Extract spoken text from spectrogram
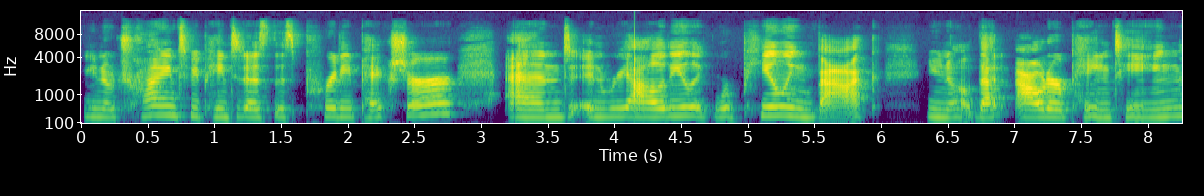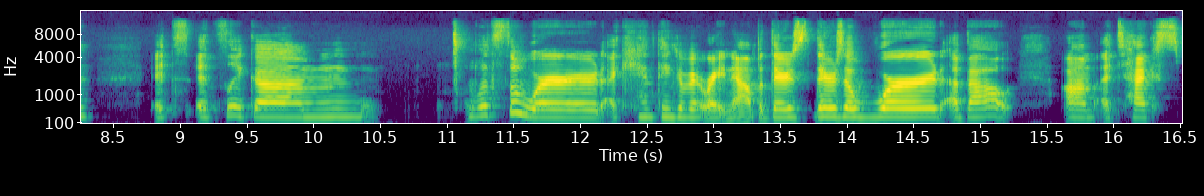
you know trying to be painted as this pretty picture. And in reality like we're peeling back you know that outer painting. It's it's like um what's the word? I can't think of it right now but there's there's a word about um a text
